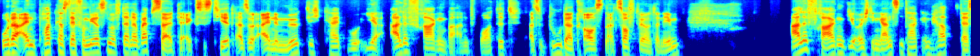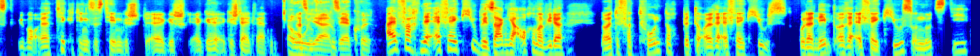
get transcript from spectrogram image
Oder einen Podcast, der von mir aus nur auf deiner Webseite existiert, also eine Möglichkeit, wo ihr alle Fragen beantwortet, also du da draußen als Softwareunternehmen, alle Fragen, die euch den ganzen Tag im Helpdesk über euer Ticketing-System gest äh, äh gestellt werden. Oh also, ja, sehr cool. Einfach eine FAQ. Wir sagen ja auch immer wieder, Leute, vertont doch bitte eure FAQs oder nehmt eure FAQs und nutzt die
